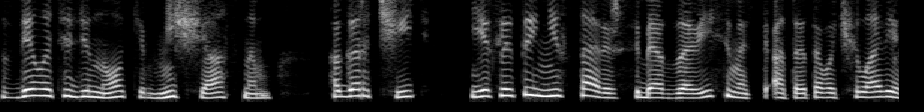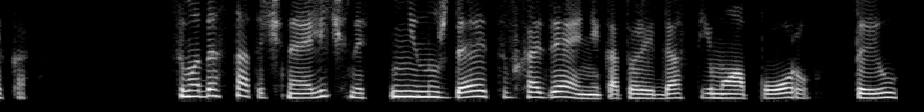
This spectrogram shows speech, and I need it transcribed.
сделать одиноким, несчастным, огорчить, если ты не ставишь себя в зависимость от этого человека. Самодостаточная личность не нуждается в хозяине, который даст ему опору, тыл,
